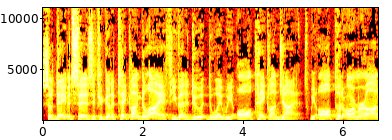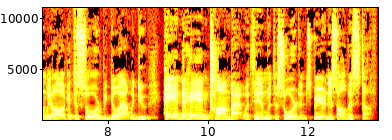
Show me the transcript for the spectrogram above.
So David says, if you're going to take on Goliath, you got to do it the way we all take on giants. We all put armor on, we all get the sword, we go out, we do hand to hand combat with him with the sword and spear and this all this stuff.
